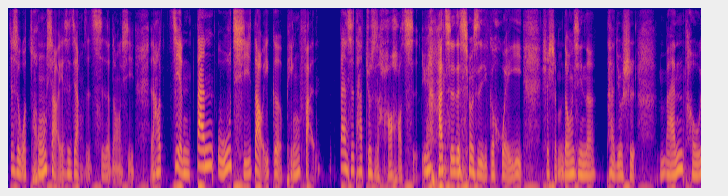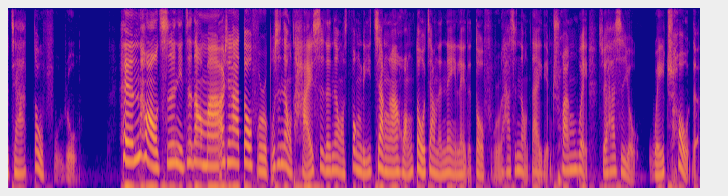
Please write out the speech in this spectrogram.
这是我从小也是这样子吃的东西。然后简单无奇到一个平凡，但是它就是好好吃，因为它吃的就是一个回忆。是什么东西呢？它就是馒头加豆腐乳。很好吃，你知道吗？而且它的豆腐乳不是那种台式的那种凤梨酱啊、黄豆酱的那一类的豆腐乳，它是那种带一点川味，所以它是有微臭的，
